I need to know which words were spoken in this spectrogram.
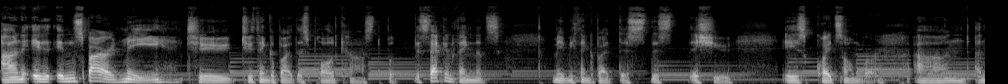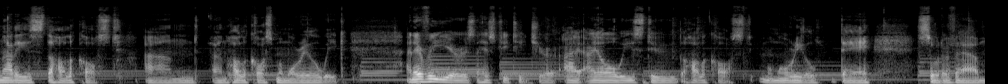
And it, it inspired me to to think about this podcast. But the second thing that's made me think about this this issue is quite somber, and and that is the Holocaust and and Holocaust Memorial Week. And every year, as a history teacher, I, I always do the Holocaust Memorial Day sort of um,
